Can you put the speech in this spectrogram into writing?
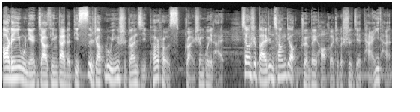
二零一五年，贾斯汀带着第四张录音室专辑《Purpose》转身归来，像是摆正腔调，准备好和这个世界谈一谈。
